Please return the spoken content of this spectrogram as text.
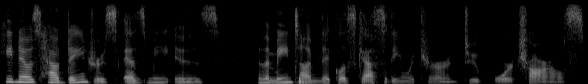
He knows how dangerous Esme is. In the meantime, Nicholas Cassadine returned to Port Charles.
